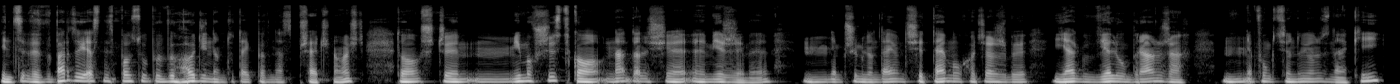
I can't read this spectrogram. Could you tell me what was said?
Więc w bardzo jasny sposób wychodzi nam tutaj pewna sprzeczność, to z czym mm, mimo wszystko nadal się e, mierzymy. Mm, przyglądając się temu chociażby, jak w wielu branżach mm, funkcjonują znaki,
